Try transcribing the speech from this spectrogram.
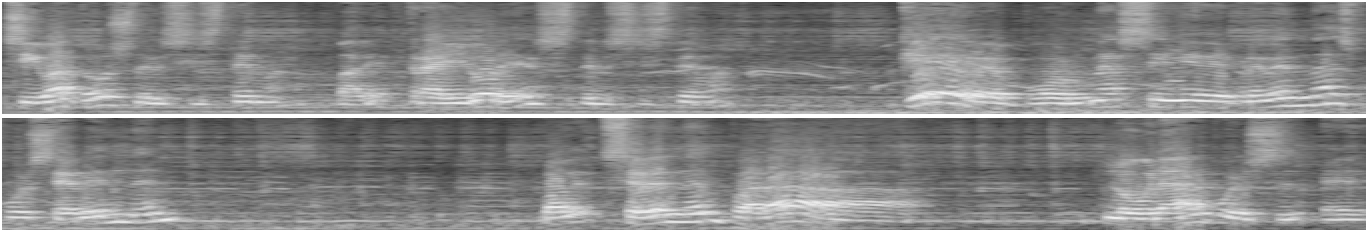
chivatos del sistema, ¿vale? Traidores del sistema, que por una serie de prebendas, pues se venden ¿vale? Se venden para lograr, pues, eh,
